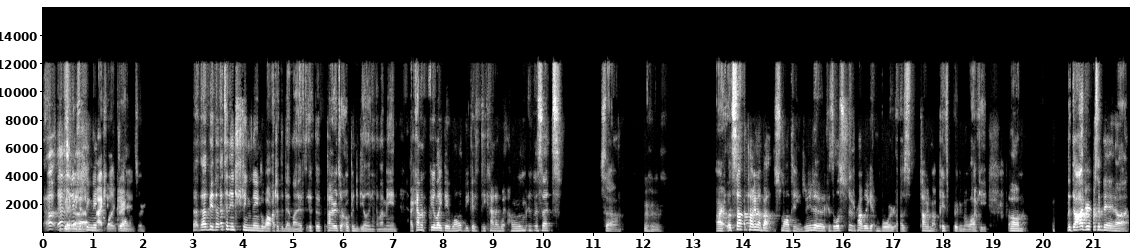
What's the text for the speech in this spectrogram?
Oh, that's good, an interesting uh, Immaculate, great answer. That, that'd be that's an interesting name to watch at the deadline if, if the Pirates are open to dealing him. I mean, I kind of feel like they won't because he kind of went home in a sense. So, mm-hmm. all right, let's stop talking about small teams. We need to because the listeners are probably getting bored. I was talking about Pittsburgh and Milwaukee. Um, the Dodgers have been uh,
